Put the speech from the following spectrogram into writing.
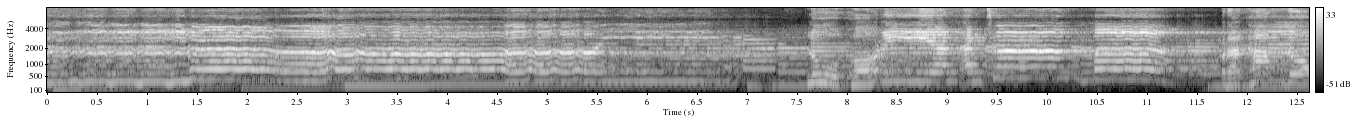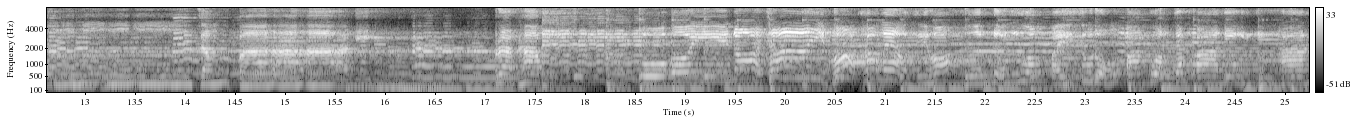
ลูกขอเรียนอัญเชิญมา ประทับดงจำปานินประทับ โอ้ยนอชายพ่อเข้าแล้วสิฮอกเดินเดินล่วงไปสู่ดงปากวงจำปานี่ทินทัน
